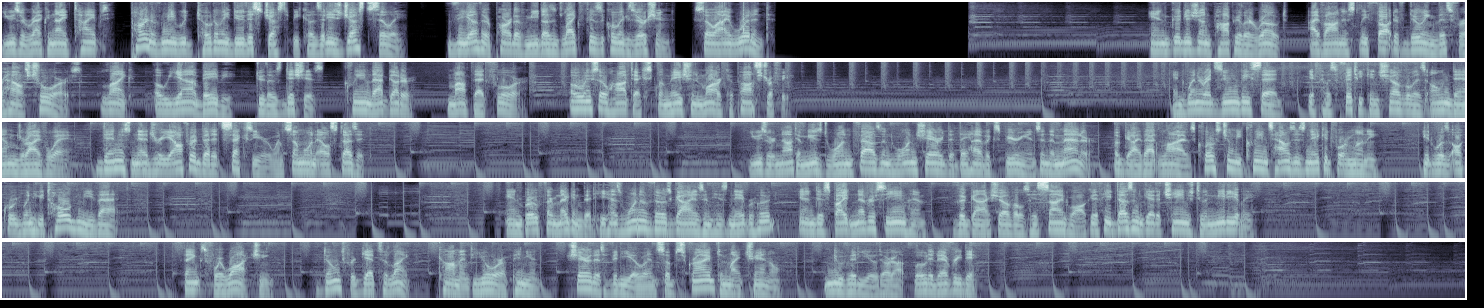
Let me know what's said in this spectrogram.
User Reckonite typed, part of me would totally do this just because it is just silly. The other part of me doesn't like physical exertion, so I wouldn't. And Goodish Unpopular wrote, I've honestly thought of doing this for house chores, like, oh yeah baby, do those dishes, clean that gutter, mop that floor. Oh it's so hot exclamation mark apostrophe. And when Red Zumbi said, if his fit he can shovel his own damn driveway, Dennis Nedry offered that it's sexier when someone else does it. User not amused 1001 shared that they have experience in the matter, a guy that lives close to me cleans houses naked for money. It was awkward when he told me that. And Brother Megan that he has one of those guys in his neighborhood, and despite never seeing him, the guy shovels his sidewalk if he doesn't get a change to immediately. Thanks for watching. Don't forget to like, comment your opinion, share this video and subscribe to my channel. New videos are uploaded every day.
